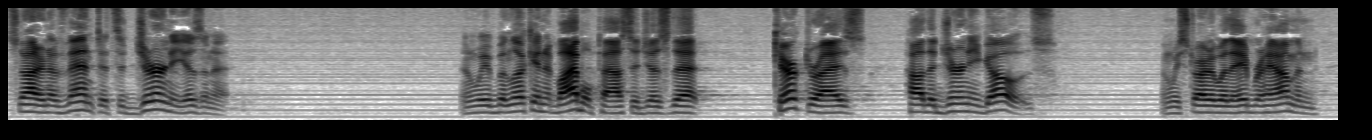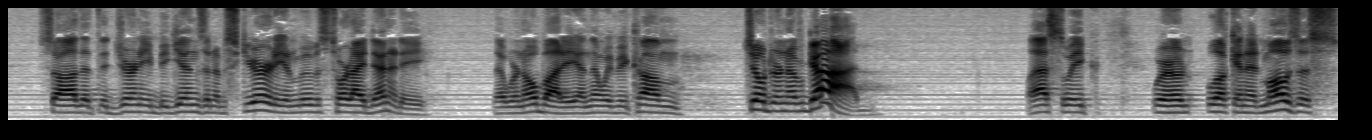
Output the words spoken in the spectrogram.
it's not an event, it's a journey, isn't it? And we've been looking at Bible passages that characterize how the journey goes. And we started with Abraham and saw that the journey begins in obscurity and moves toward identity, that we're nobody, and then we become children of God. Last week, we are looking at Moses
